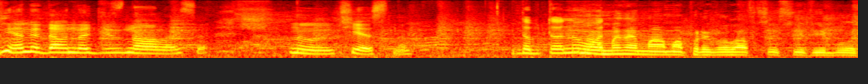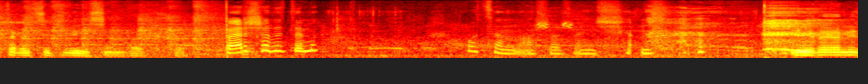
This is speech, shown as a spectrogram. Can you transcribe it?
Я недавно дізналася. Ну, чесно. Тобто, ну, Ну, от, мене мама привела в цей світ, їй було 38, так що. перша дитина. Оце наша жінка. І.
